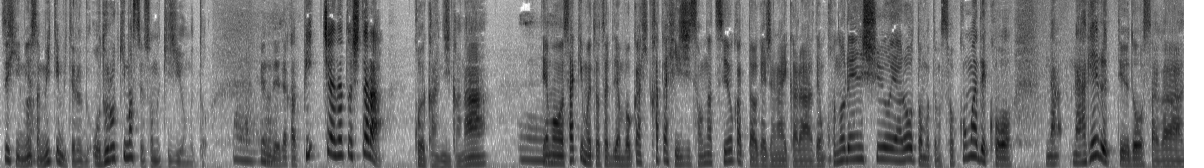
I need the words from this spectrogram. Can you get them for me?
ぜひ皆さん見てみてる驚きますよその記事読むと。というのでだからピッチャーだとしたらこういう感じかな。でもさっきも言った通りでも僕は肩肘そんな強かったわけじゃないからでもこの練習をやろうと思ってもそこまでこうな投げるっていう動作が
